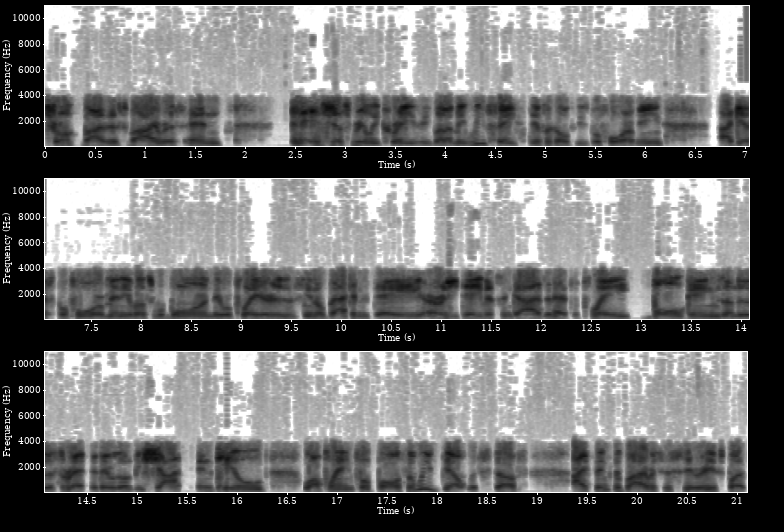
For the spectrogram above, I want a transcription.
trumped by this virus, and it's just really crazy. But I mean, we've faced difficulties before. I mean, I guess before many of us were born, there were players, you know, back in the day, Ernie Davis and guys that had to play bowl games under the threat that they were going to be shot and killed while playing football. So we've dealt with stuff. I think the virus is serious, but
